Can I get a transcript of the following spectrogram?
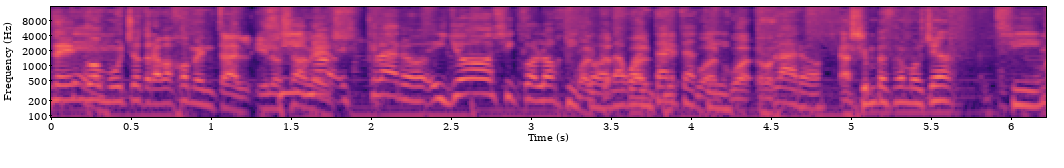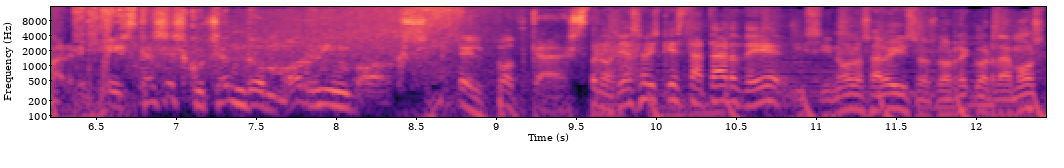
tengo mucho trabajo mental y lo Sí, sabes. no, claro, y yo psicológico, Cual- de aguantarte cualquier- a ti. cual- cual- claro. ¿Así empezamos ya? Sí. Madre mía. Estás escuchando Morning Box, el podcast. Bueno, ya sabéis que esta tarde, y si no lo sabéis, os lo recordamos,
